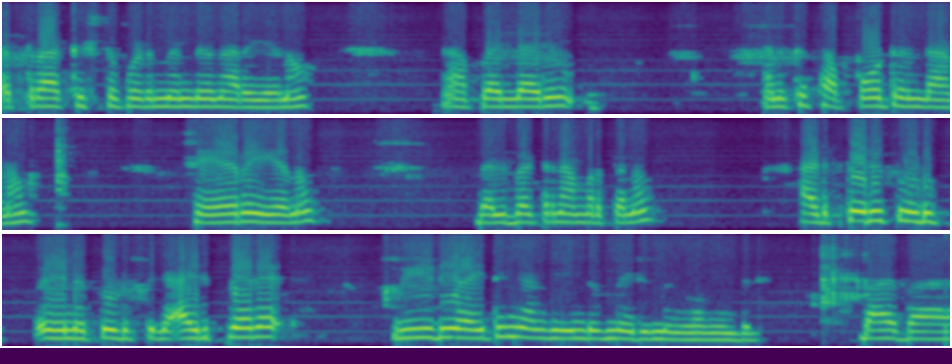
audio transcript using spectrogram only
എത്ര ആൾക്ക് ഇഷ്ടപ്പെടുന്നുണ്ട് അറിയണം. അപ്പൊ എല്ലാരും എനിക്ക് സപ്പോർട്ട് ഉണ്ടാവണം. ഷെയർ ചെയ്യണം. ബെൽ ബട്ടൺ അമർത്തണം. അടുത്തൊരു തുടുപ്പ് പിന്നെ തുടുപ്പിന്റെ അരിപ്പേരെ വീഡിയോ ആയിട്ട് ഞാൻ വീണ്ടും വരും നിങ്ങളുടെ മുമ്പിൽ ബൈ ബൈ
